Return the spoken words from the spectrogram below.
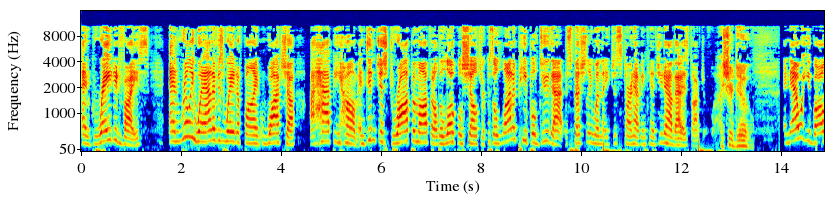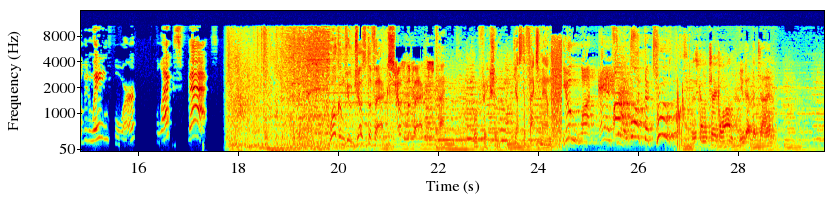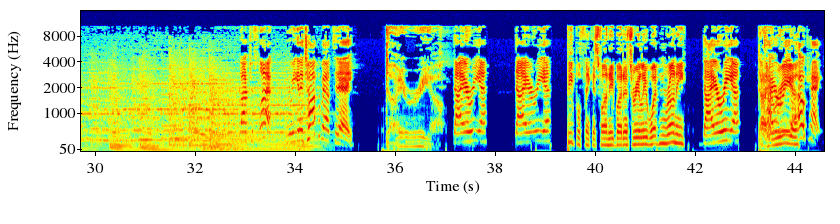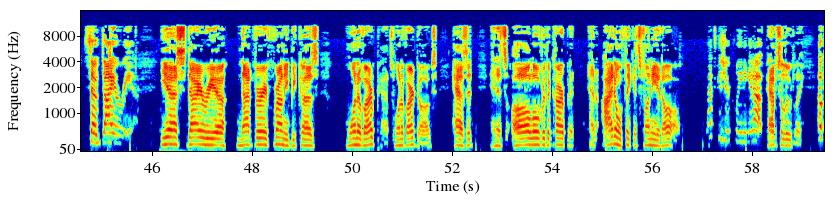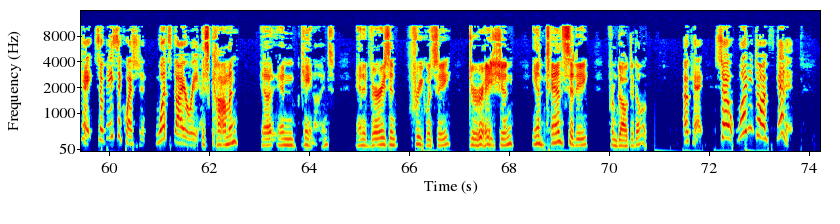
and great advice and really went out of his way to find Wacha a happy home and didn't just drop him off at the local shelter because a lot of people do that, especially when they just start having kids. You know how that is, Dr. Fleck. I sure do. And now what you've all been waiting for, Fleck's Facts. Welcome to Just the Facts. Just the Facts. Fact or fiction? Just the facts, ma'am. You want answers. I want the truth. This is going to take long. You got the time. Dr. Fleck, what are we going to talk about today? Diarrhea. Diarrhea. Diarrhea. People think it's funny, but it's really wooden runny. Diarrhea. Diarrhea. diarrhea. Okay, so diarrhea. Yes, diarrhea. Not very funny because one of our pets, one of our dogs, has it and it's all over the carpet. And I don't think it's funny at all. That's because you're cleaning it up. Absolutely. Okay, so basic question. What's diarrhea? It's common uh, in canines and it varies in frequency, duration, intensity from dog to dog. Okay. So why do dogs get it?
